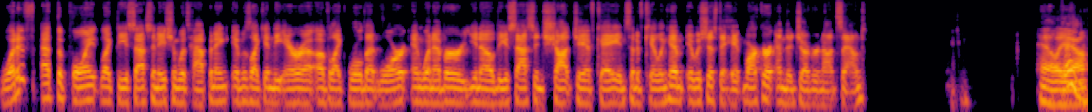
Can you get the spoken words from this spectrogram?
What if at the point like the assassination was happening, it was like in the era of like World at War, and whenever you know the assassin shot JFK, instead of killing him, it was just a hit marker and the Juggernaut sound. Hell yeah.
